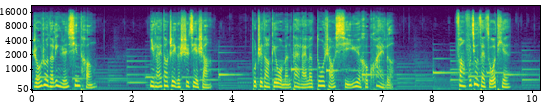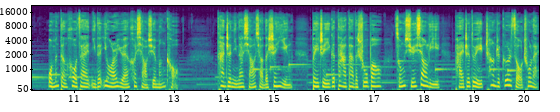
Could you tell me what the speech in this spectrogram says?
柔弱的令人心疼。你来到这个世界上，不知道给我们带来了多少喜悦和快乐。仿佛就在昨天，我们等候在你的幼儿园和小学门口，看着你那小小的身影，背着一个大大的书包，从学校里排着队唱着歌走出来，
